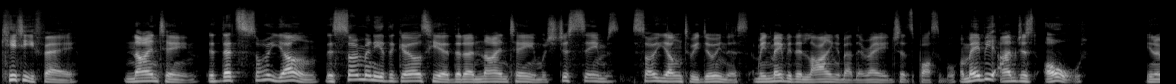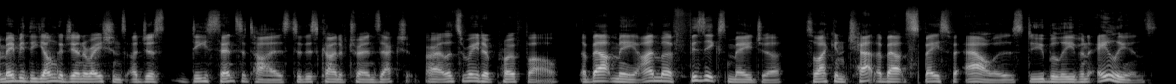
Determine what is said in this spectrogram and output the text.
Kitty Faye. 19. That's so young. There's so many of the girls here that are 19, which just seems so young to be doing this. I mean, maybe they're lying about their age. That's possible. Or maybe I'm just old. You know, maybe the younger generations are just desensitized to this kind of transaction. All right, let's read her profile. About me, I'm a physics major, so I can chat about space for hours. Do you believe in aliens?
